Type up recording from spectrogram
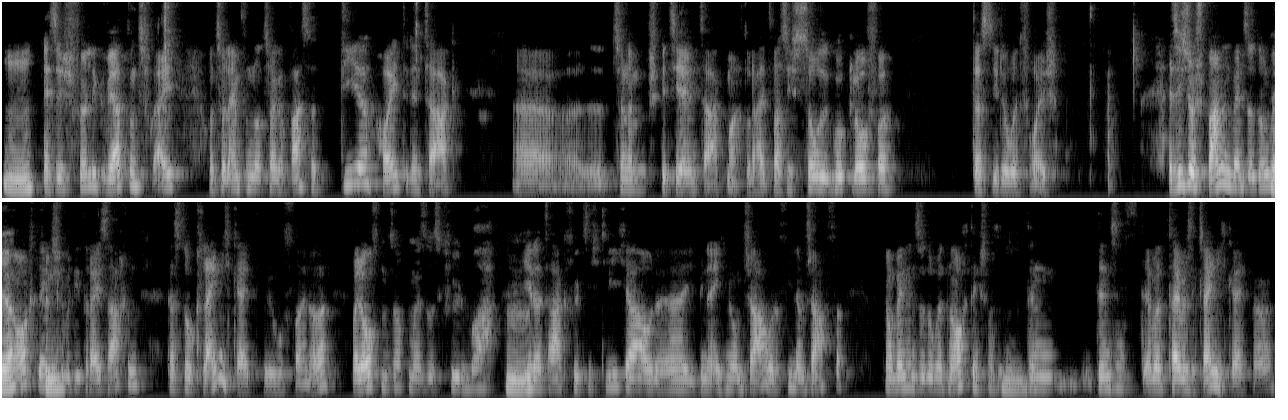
Mhm. Es ist völlig wertungsfrei und soll einfach nur sagen, was hat dir heute den Tag äh, zu einem speziellen Tag gemacht oder halt, was ist so gut gelaufen, dass du dich darüber freust. Es ist schon spannend, wenn du darüber Ja, nachdenkst, über die drei Sachen, dass da Kleinigkeiten mir auffallen, oder? Weil oft sagt man so das Gefühl, boah, Mhm. jeder Tag fühlt sich gleich an oder äh, ich bin eigentlich nur am Schauen oder viel am Schaffen. Und wenn du so darüber nachdenkst, Mhm. dann, dann sind es aber teilweise Kleinigkeiten, oder?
